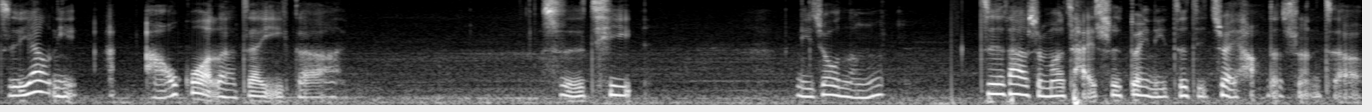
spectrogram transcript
只要你熬过了这一个时期，你就能知道什么才是对你自己最好的选择。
